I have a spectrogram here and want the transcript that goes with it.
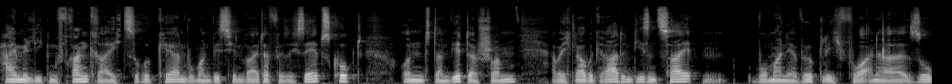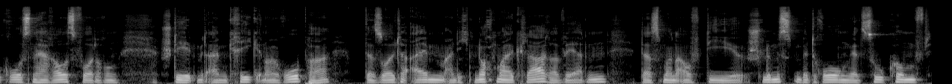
heimeligen Frankreich zurückkehren, wo man ein bisschen weiter für sich selbst guckt und dann wird das schon. Aber ich glaube, gerade in diesen Zeiten, wo man ja wirklich vor einer so großen Herausforderung steht mit einem Krieg in Europa, da sollte einem eigentlich nochmal klarer werden, dass man auf die schlimmsten Bedrohungen der Zukunft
